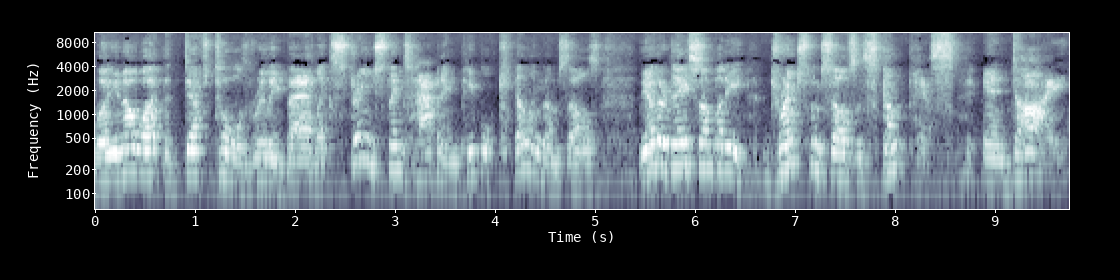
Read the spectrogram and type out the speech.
Well, you know what? The death toll is really bad. Like strange things happening, people killing themselves. The other day, somebody drenched themselves in skunk piss and died.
